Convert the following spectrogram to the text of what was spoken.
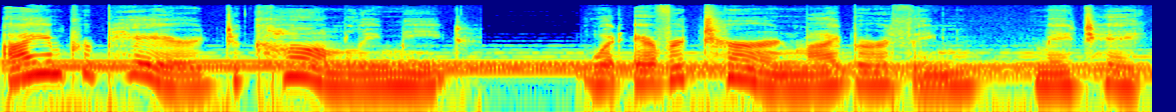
I am prepared to calmly meet whatever turn my birthing may take.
